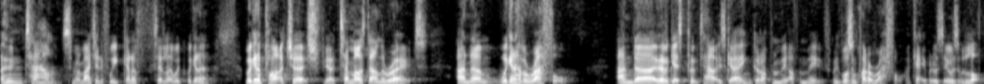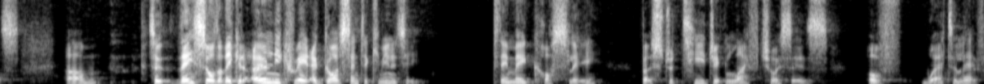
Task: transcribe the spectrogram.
own towns. So imagine if we kind of said, look, we're, going to we're going to plant a church you know, 10 miles down the road, and um, we're going to have a raffle. And uh, whoever gets picked out is going, got up and move. Up and move. I mean, it wasn't quite a raffle, okay, but it was, it was lots. Um, so they saw that they could only create a God centered community if they made costly but strategic life choices of where to live.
